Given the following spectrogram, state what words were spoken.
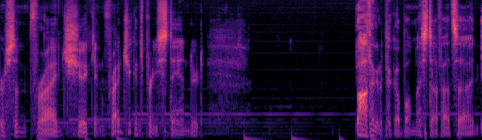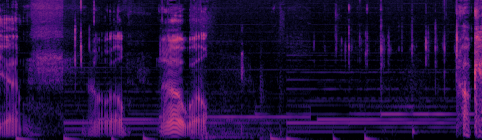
or some fried chicken. Fried chicken's pretty standard. Oh, they're gonna pick up all my stuff outside. Yeah. Oh well. Oh well. Okay,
